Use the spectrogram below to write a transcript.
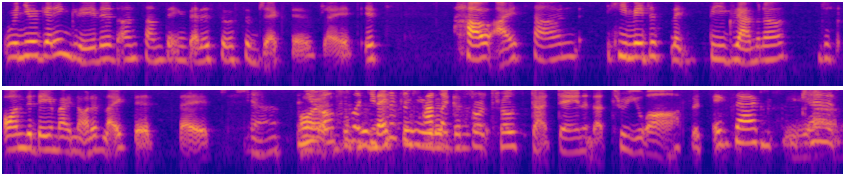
when you're getting graded on something that is so subjective, right? It's how I sound. He may just like the examiner just on the day might not have liked it, right? yeah and Or you also like you could have just had like a sore throat that day and that threw you off it's Exactly. you Yeah. can't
